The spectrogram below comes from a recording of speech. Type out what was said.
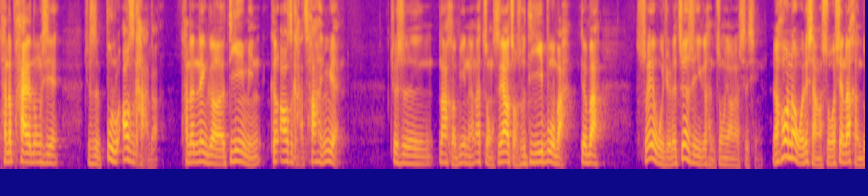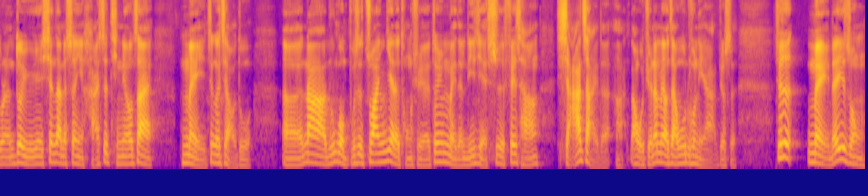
它的拍的东西就是不如奥斯卡的，它的那个第一名跟奥斯卡差很远，就是那何必呢？那总是要走出第一步吧，对吧？所以我觉得这是一个很重要的事情。然后呢，我就想说，现在很多人对于现在的摄影还是停留在美这个角度，呃，那如果不是专业的同学，对于美的理解是非常狭窄的啊。那我绝对没有在侮辱你啊，就是。就是美的一种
